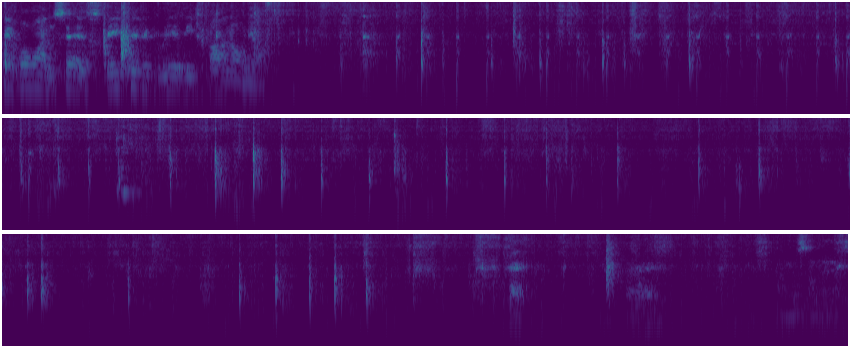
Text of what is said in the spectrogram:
Table one says, state the degree of each polynomial. Okay. All right. I missed something, that's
